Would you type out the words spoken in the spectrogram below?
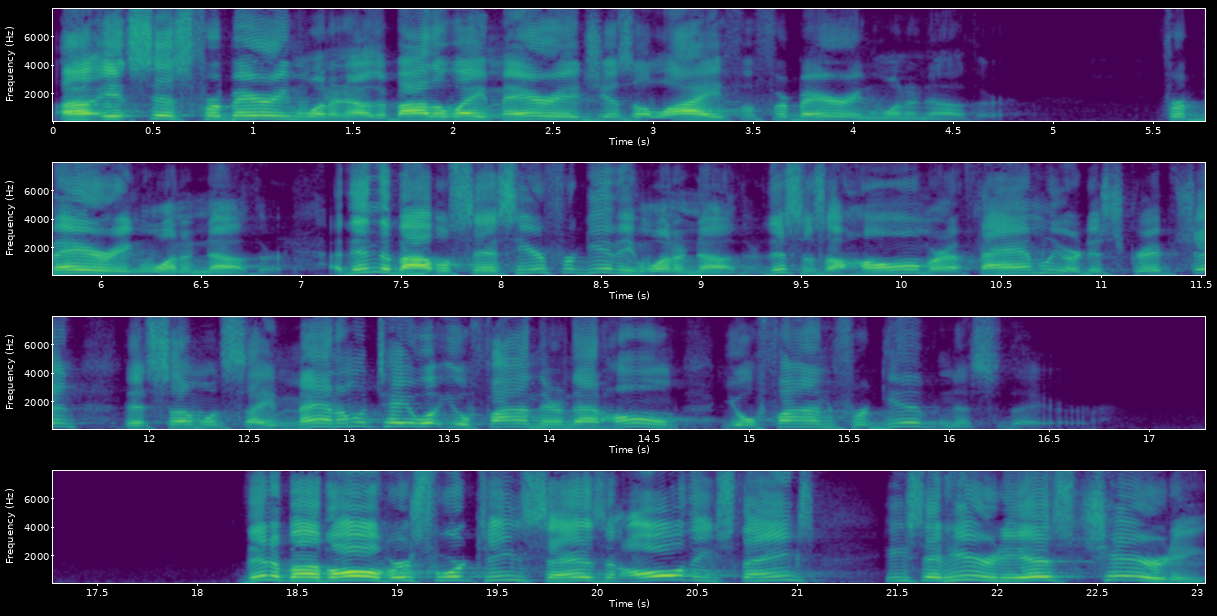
Uh, it says forbearing one another. By the way, marriage is a life of forbearing one another, forbearing one another. Then the Bible says here, forgiving one another. This is a home or a family or a description that someone say, man, I'm going to tell you what you'll find there in that home. You'll find forgiveness there. Then above all, verse 14 says, and all these things, he said, here it is, charity.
